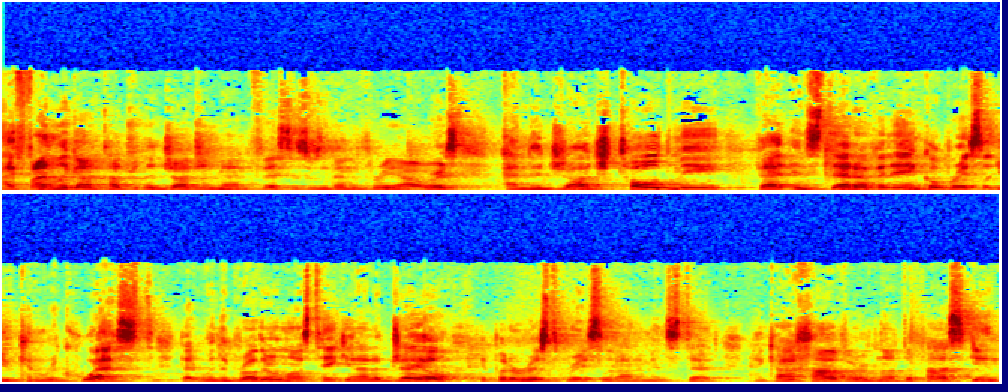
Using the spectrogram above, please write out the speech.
I finally got in touch with a judge in Memphis. This was within three hours. And the judge told me that instead of an ankle bracelet, you can request that when the brother in law is taken out of jail, they put a wrist bracelet on him instead. And Kachavar, if not the Paskin,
